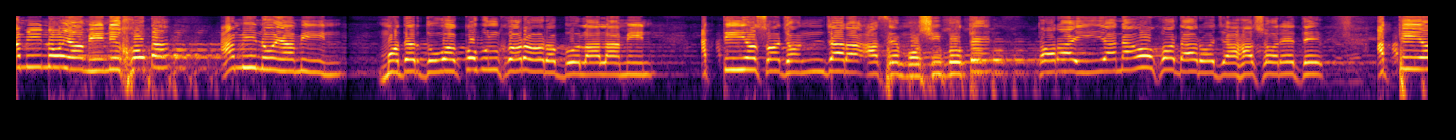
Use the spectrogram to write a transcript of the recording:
আমি আমিন, খোদা। আমি নয় আমিন, মদের দোয়া কবুল কর রব্বুল আলামিন। আত্মীয় স্বজন যারা আছে মুসিবতে তোরা ইয়া নাও খোদারো জাহাসরেতে আত্মীয়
